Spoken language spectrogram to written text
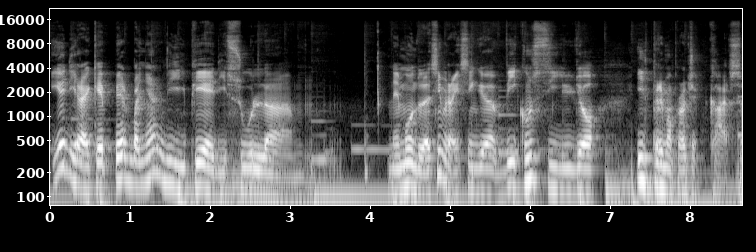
io direi che per bagnarvi i piedi sul, nel mondo del sim racing vi consiglio il primo Project Cars.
